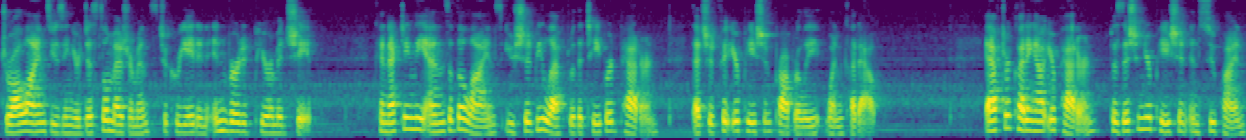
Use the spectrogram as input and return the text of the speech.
draw lines using your distal measurements to create an inverted pyramid shape. Connecting the ends of the lines, you should be left with a tapered pattern that should fit your patient properly when cut out. After cutting out your pattern, position your patient in supine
